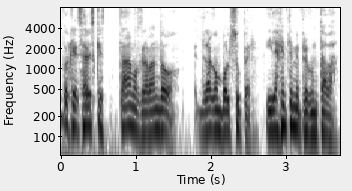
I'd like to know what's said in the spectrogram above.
Porque sabes que estábamos grabando Dragon Ball Super y la gente me preguntaba,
